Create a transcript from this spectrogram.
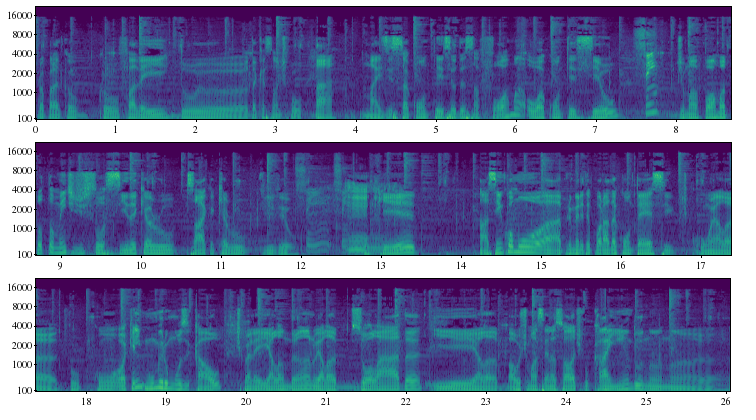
pra parada que eu, que eu falei do, da questão, tipo, tá, mas isso aconteceu dessa forma ou aconteceu Sim, de uma forma totalmente distorcida que a Ru, saca? Que a Ru viveu? sim, sim. Uhum. Porque. Assim como a primeira temporada acontece tipo, com ela, tipo, com aquele número musical, tipo, ela e ela andando, e ela isolada, e ela. A última cena é só ela, tipo, caindo no, no-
